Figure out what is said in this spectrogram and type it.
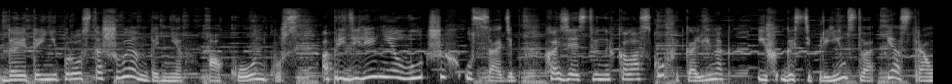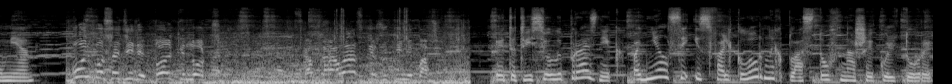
Да это и не просто швендание, а конкурс, определение лучших усадеб, хозяйственных колосков и калинок, их гостеприимства и остроумия. Бульбу садили только ночью. Как караванские жуки не башки. Этот веселый праздник поднялся из фольклорных пластов нашей культуры,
